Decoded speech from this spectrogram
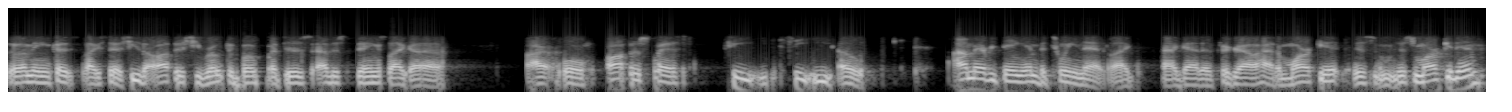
So I mean, because like I said, she's the author, she wrote the book, but there's other things like uh, I, well, author slash CEO. I'm everything in between that. Like I got to figure out how to market. There's there's marketing.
